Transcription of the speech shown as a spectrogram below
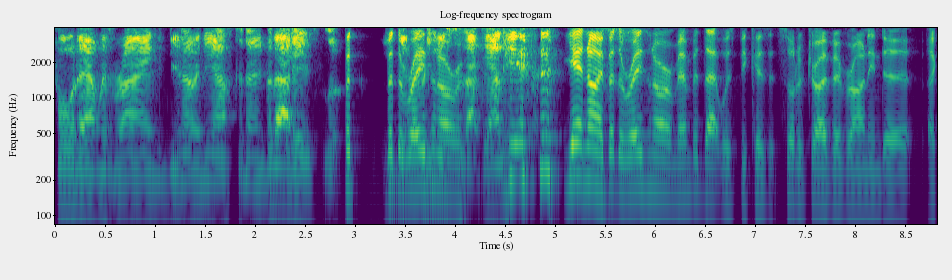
pour down with rain, you know, in the afternoon. But that is look. But but the reason I re- that down here. Yeah, no, but the reason I remembered that was because it sort of drove everyone into a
